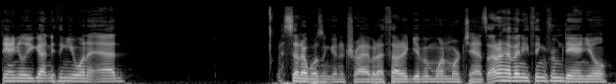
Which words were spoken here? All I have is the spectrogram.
Daniel, you got anything you want to add? I said I wasn't going to try, but I thought I'd give him one more chance. I don't have anything from Daniel.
